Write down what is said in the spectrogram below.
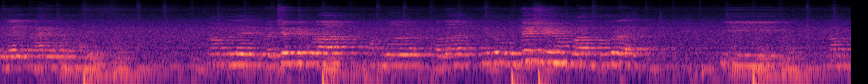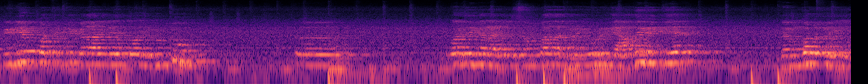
ಈಗಾಗಲೇ ಕಾರ್ಯ ಮಾಡ್ತೀವಿ ಆಮೇಲೆ ಕಚೇರಿ ಕೂಡ ಒಂದು ಪದ, ಇದರ ಉದ್ದೇಶ ಏನಪ್ಪ ಅಂತಂದ್ರೆ ಈ ನಮ್ಮ ಪಿ ಡಿ ಎಫ್ ಪತ್ರಿಕೆಗಳಾಗಲಿ ಅಥವಾ ಯೂಟ್ಯೂಬ್ ವರದಿಗಳಾಗಲಿ, ಸಂಪಾದಕರು ಇವ್ರಿಗೆ ಯಾವುದೇ ರೀತಿಯ ಬೆಂಬಲಗಳಿಲ್ಲ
